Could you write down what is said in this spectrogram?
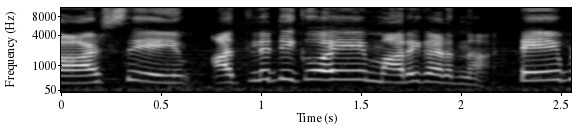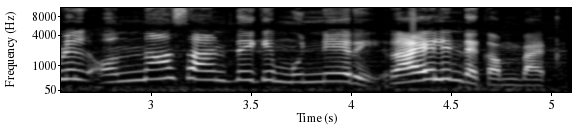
ബാഴ്സയെയും അത്ലറ്റിക്കോയെയും മറികടന്ന് ടേബിളിൽ ഒന്നാം സ്ഥാനത്തേക്ക് മുന്നേറി റയലിന്റെ കംബാക്ക്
